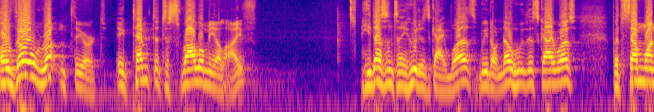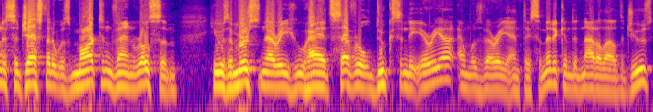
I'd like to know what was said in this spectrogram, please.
Although Rottenthort attempted to swallow me alive, he doesn't say who this guy was. We don't know who this guy was, but someone has that it was Martin van Rossum, he was a mercenary who had several dukes in the area and was very anti Semitic and did not allow the Jews.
